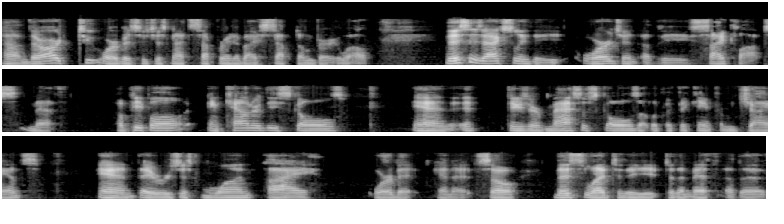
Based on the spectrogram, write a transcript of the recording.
Um, there are two orbits, it's just not separated by septum very well. This is actually the origin of the Cyclops myth. So people encountered these skulls, and it, these are massive skulls that look like they came from giants, and there was just one eye orbit in it. So this led to the to the myth of the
